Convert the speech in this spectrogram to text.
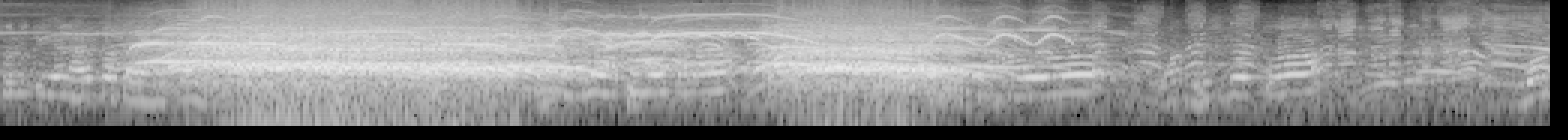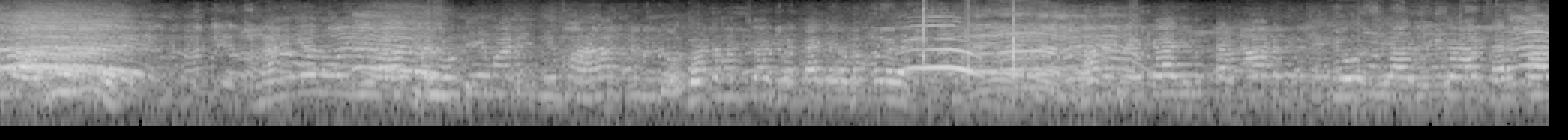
ಕುರಿತು ಏನು ಹರ್ಕೋತಾರೆ? ಅಭಿವೃದ್ಧಿ ನನಗೇನು ಈ ಮಾಡಿ ನಿಮ್ಮ ಹಣ ತಿಂದು ದೊಡ್ಡ ಮನುಷ್ಯ ಆಗ್ಬೇಕಾಗಿಲ್ಲ ಬರ್ತದೆ ಕರ್ನಾಟಕದಲ್ಲಿ ಯೋಗಿ ಸರ್ಕಾರ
